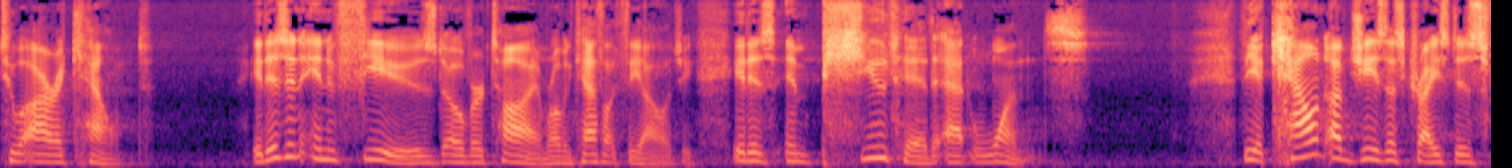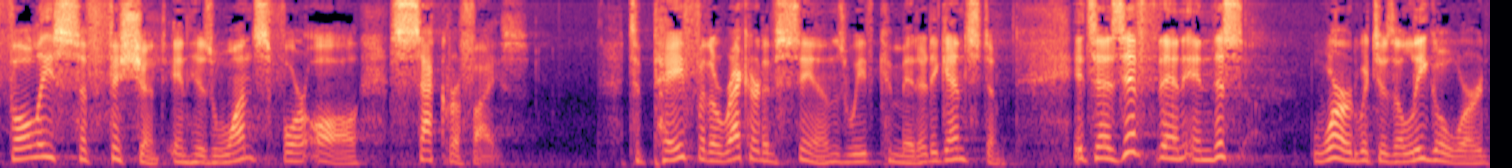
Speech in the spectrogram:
to our account. It isn't infused over time, Roman Catholic theology. It is imputed at once. The account of Jesus Christ is fully sufficient in his once for all sacrifice to pay for the record of sins we've committed against him. It's as if then, in this word, which is a legal word,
